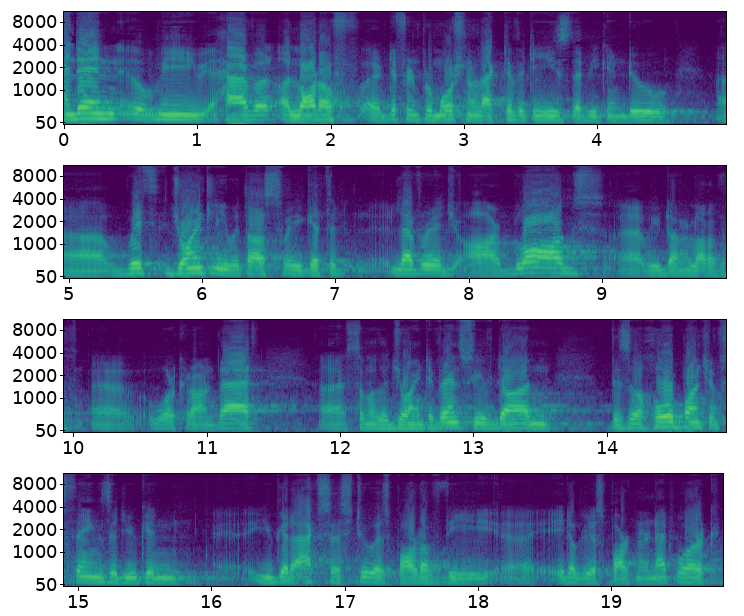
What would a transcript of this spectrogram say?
And then uh, we have a, a lot of uh, different promotional activities that we can do uh, with jointly with us, where you get to leverage our blogs. Uh, we've done a lot of uh, work around that. Uh, some of the joint events we've done. There's a whole bunch of things that you can you get access to as part of the AWS Partner Network.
